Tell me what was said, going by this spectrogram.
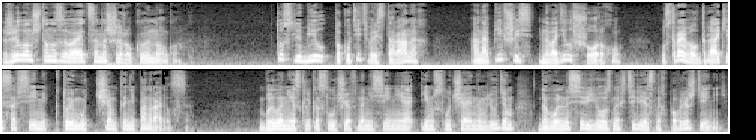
Жил он, что называется, на широкую ногу. Туз любил покутить в ресторанах, а напившись, наводил шороху, устраивал драки со всеми, кто ему чем-то не понравился. Было несколько случаев нанесения им случайным людям довольно серьезных телесных повреждений,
